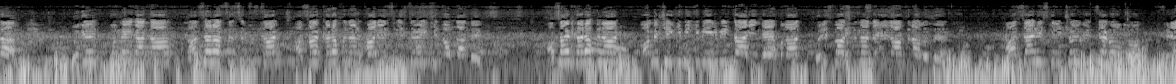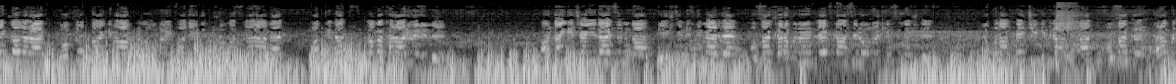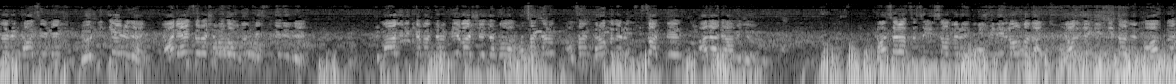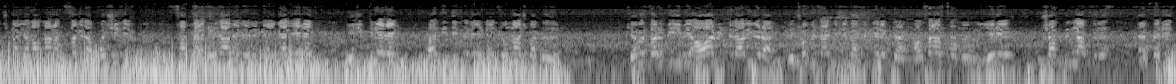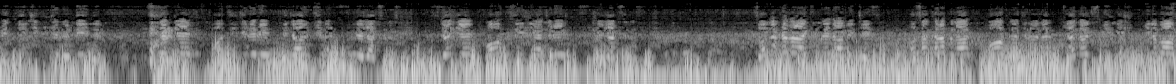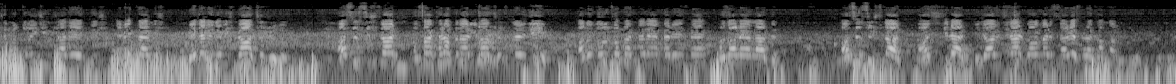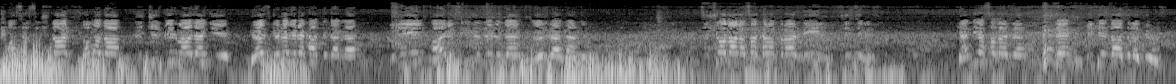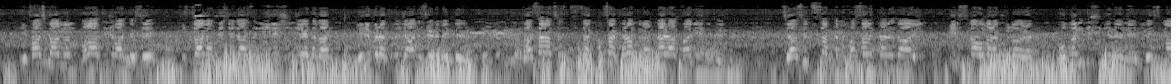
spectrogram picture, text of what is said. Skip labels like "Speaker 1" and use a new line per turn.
halkımıza. Bugün bu meydanda kanser hastası tutulan Hasan Karapınar'ın faaliyetini istemek için toplandık. Hasan Karapınar 15 Ekim 2021 tarihinde yapılan polis baskınlarında gözaltına alındı. Kanser riskinin çok yüksek olduğu, sürekli olarak doktor takibi altında olduğu ifade edilmiş olmasına rağmen hakkında tutuklama kararı verildi. Ardından geçen 7 ay sonunda geçtiğimiz günlerde Hasan Karapınar kemoterapiye başlayacak olan Hasan, Kara- Hasan Karapınar'ın hakkı hala devam ediyor. Kanser hastası insanları hiçbir delil olmadan yalnızca gizli tanığın ağzından çıkan yalanlarla tuza giden faşizm, tutsakların tedavelerini engelleyerek, geciktirerek kalp dinlemelerinin yolunu açmaktadır. Kemoterapi gibi ağır bir tedavi gören ve çok özenli bir bakım gerektiren kanser hastalarının yeri uşaklığını yaptınız, emperyalizmin değişik güçleri değildir. Siz önce hadsizcileri, tecavüzcüleri tutuklayacaksınız. Bu haksız izleyenleri. Sonuna kadar haykırmaya devam edeceğiz. Hasan Karapınar bu halkın acılarını kendi acısı bilmiş, yine bu halkın mutluluğu için mücadele etmiş, emek vermiş, bedel ödemiş bir halk çocuğudur. Asıl suçlar Hasan Karapınar gibi halk çocukları değil, Anadolu topraklarını emperyalizme pazarlayanlardır. Asıl suçlar, tacizciler, tecavüzcüler ve onları serbest bırakanlardır. Öldürenlerdir. Suçlu olan Hasan Karapınar değil, sizsiniz. Kendi yasalarını size bir kez daha hatırlatıyoruz. İnfaz Kanunun 16. maddesi tutsağın hapis cezasının iyileşinceye kadar geri bırakılacağını söylemektedir. Hastası tutsak Hasan Karapınar derhal tahliye edilir. Siyasi tutsakların hastalıklarına dair bir silah olarak kullanarak onların düşüncelerini teslim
